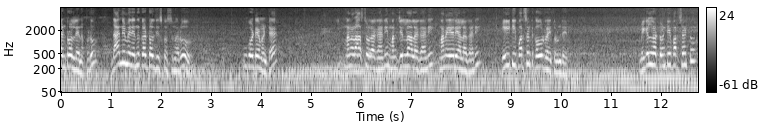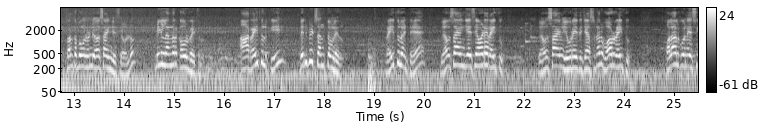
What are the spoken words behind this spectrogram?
కంట్రోల్ లేనప్పుడు దాన్ని మీద ఎందుకు కంట్రోల్ తీసుకొస్తున్నారు? ఇంకోటి ఏమంటే మన రాష్ట్రంలో కానీ మన జిల్లాలో కానీ మన ఏరియాలో కానీ ఎయిటీ పర్సెంట్ కౌలు రైతులు ఉండేది. మిగిలిన ట్వంటీ పర్సెంట్ సొంత భూముల నుండి వ్యవసాయం చేసేవాళ్ళు. మిగిలిన అందరూ కౌలు రైతులు. ఆ రైతులకి బెనిఫిట్స్ అందటం లేదు. రైతులు అంటే వ్యవసాయం చేసేవాడే రైతు. వ్యవసాయం ఎవరైతే చేస్తున్నారో వాడు రైతు. పొలాలు కొనేసి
